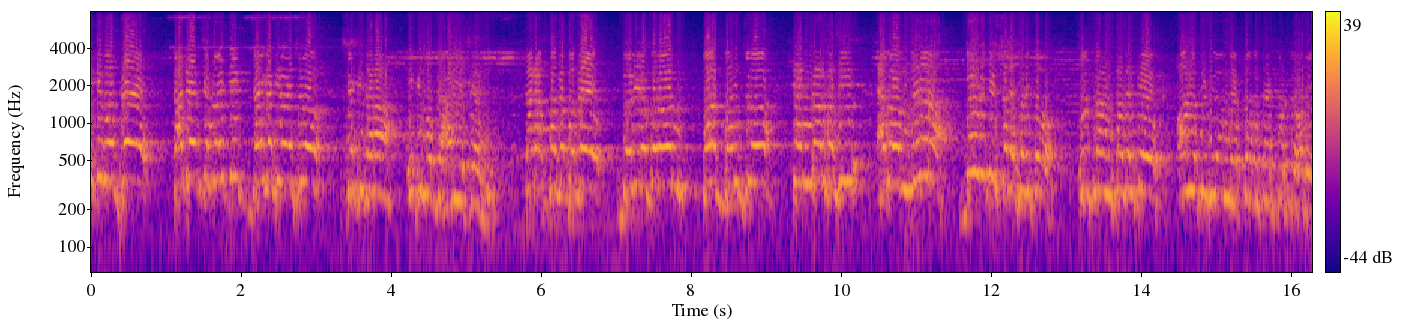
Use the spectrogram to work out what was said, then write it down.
ইতিমধ্যে তাদের যে নৈতিক জায়গাটি রয়েছিল, সেটি তারা ইতিমধ্যে হারিয়েছেন। তারা পদে পদে দলীয়করণ, পদ বাণিজ্য, টেন্ডারবাজি এবং মেয়েরা দুর্নীতির সাথে জড়িত। সুতরাং তাদেরকে অনতিবিলম্বে পদত্যাগ করতে হবে।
